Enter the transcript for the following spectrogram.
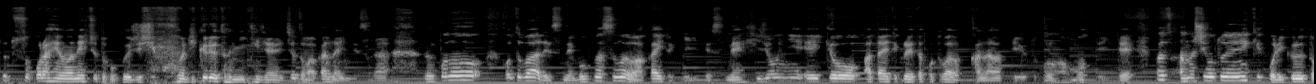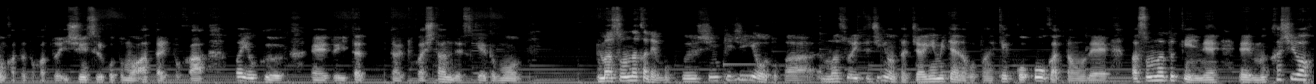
ちょっとそこら辺はね、ちょっと僕自身もリクルートの人間じゃない、ちょっとわかんないんですが、この言葉はですね、僕がすごい若い時ですね、非常に影響を与えてくれた言葉かなっていうところが思っていて、まずあの仕事でね、結構リクルートの方とかと一緒にすることもあったりとか、まあ、よく、えっ、と、言ったりとかしたんですけれども、まあ、その中で僕、新規事業とか、まあ、そういった事業の立ち上げみたいなことが結構多かったので、まあ、そんな時にね、えー、昔は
